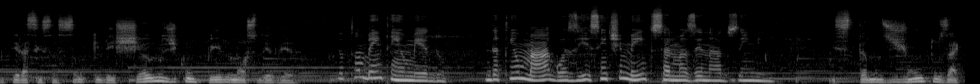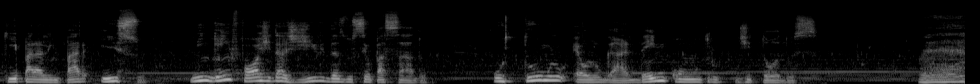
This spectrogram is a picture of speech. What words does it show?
e ter a sensação que deixamos de cumprir o nosso dever. Eu também tenho medo. Ainda tenho mágoas e ressentimentos armazenados em mim. Estamos juntos aqui para limpar isso. Ninguém foge das dívidas do seu passado. O túmulo é o lugar de encontro de todos. É.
